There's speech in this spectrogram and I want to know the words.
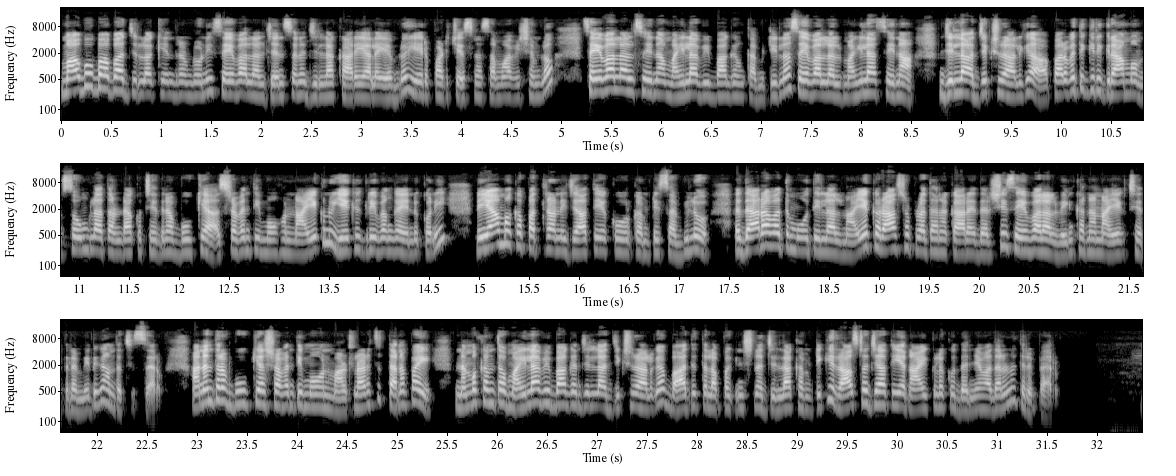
మహబూబాబాద్ జిల్లా కేంద్రంలోని సేవాలాల్ జనసేన జిల్లా కార్యాలయంలో ఏర్పాటు చేసిన సమావేశంలో సేవాలాల్ సేన మహిళా విభాగం కమిటీలో సేవాలాల్ మహిళా సేన జిల్లా అధ్యక్షురాలిగా పర్వతగిరి గ్రామం సోమ్లా తండాకు చెందిన బూక్య స్రవంతి మోహన్ నాయక్ను ఏకగ్రీవంగా ఎన్నుకొని నియామక పత్రాన్ని జాతీయ కోర్ కమిటీ సభ్యులు ధారావత్ మోతీలాల్ నాయక్ రాష్ట్ర ప్రధాన కార్యదర్శి సేవాలాల్ వెంకన్న నాయక్ చేతుల మీదుగా అందజేశారు. అనంతరం బూక్య స్రవంతి మోహన్ మాట్లాడుతూ తనపై నమ్మకంతో మహిళా విభాగం జిల్లా అధ్యక్షురాలుగా బాధ్యతలు అప్పగించిన జిల్లా కమిటీకి రాష్ట్ర జాతీయ నాయకులకు ధన్యవాదాలను తెలిపారు.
